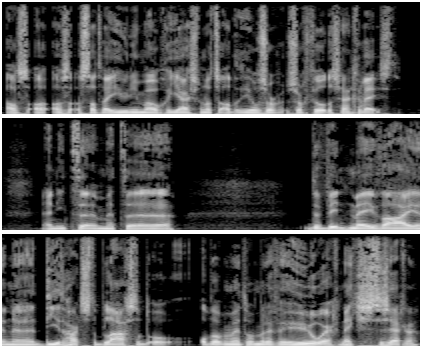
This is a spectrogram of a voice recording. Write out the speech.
als, als, als dat wij hier nu mogen. Juist omdat ze altijd heel zorg, zorgvuldig zijn geweest. En niet eh, met eh, de wind meewaaien eh, die het hardste blaast op, de- op dat moment. Om het even heel erg netjes te zeggen.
